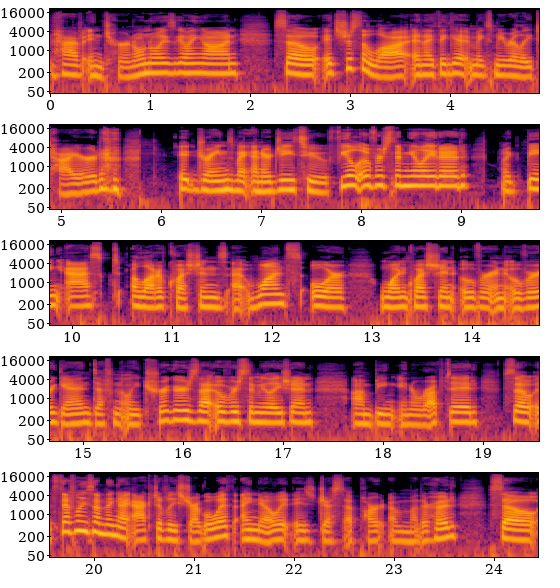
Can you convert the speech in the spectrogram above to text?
have internal noise going on. So it's just a lot and i think it makes me really tired. It drains my energy to feel overstimulated like being asked a lot of questions at once or one question over and over again definitely triggers that overstimulation um, being interrupted. So it's definitely something i actively struggle with. I know it is just a part of motherhood. So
